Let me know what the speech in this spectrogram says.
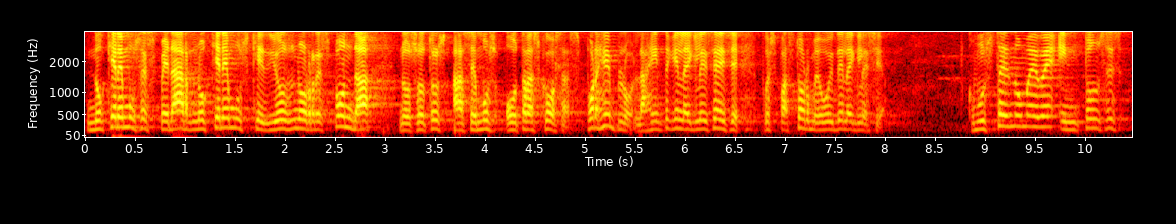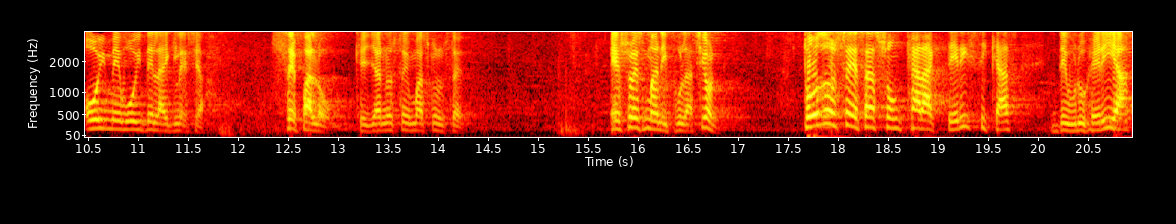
no queremos esperar, no queremos que Dios nos responda, nosotros hacemos otras cosas. Por ejemplo, la gente que en la iglesia dice, pues pastor, me voy de la iglesia. Como usted no me ve, entonces hoy me voy de la iglesia. Sépalo, que ya no estoy más con usted. Eso es manipulación. Todas esas son características de brujería,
